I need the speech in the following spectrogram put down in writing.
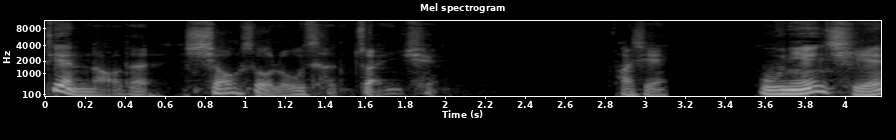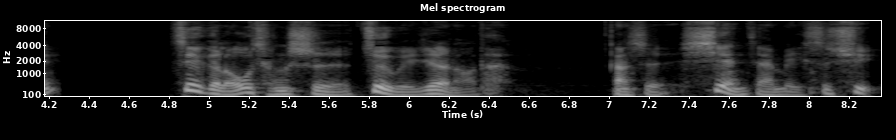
电脑的销售楼层转一圈，发现五年前这个楼层是最为热闹的，但是现在每次去，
